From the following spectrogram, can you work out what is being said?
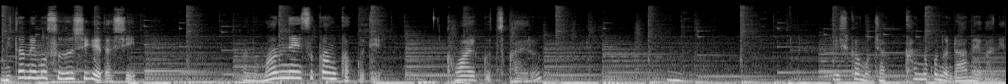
見た目も涼しげだしあの万年筆感覚で可愛く使える、うん、でしかも若干のこのラメがね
